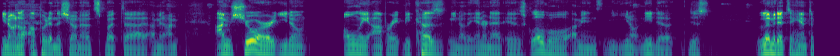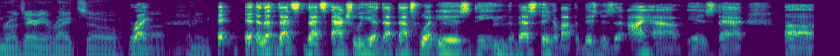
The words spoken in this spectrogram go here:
You know, and I'll, I'll put it in the show notes. But uh, I mean, I'm I'm sure you don't only operate because you know the internet is global. I mean, you don't need to just limit it to Hampton Roads area, right? So Right. Uh, I mean, and, and that, that's that's actually it. That that's what is the the Mhm. best thing about the business that I have is that uh,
